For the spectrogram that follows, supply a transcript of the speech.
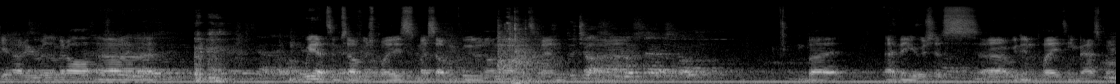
get out of your rhythm at all? Uh, we had some selfish plays, myself included, on the offensive end. Good job. Uh, but I think it was just uh, we didn't play team basketball.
